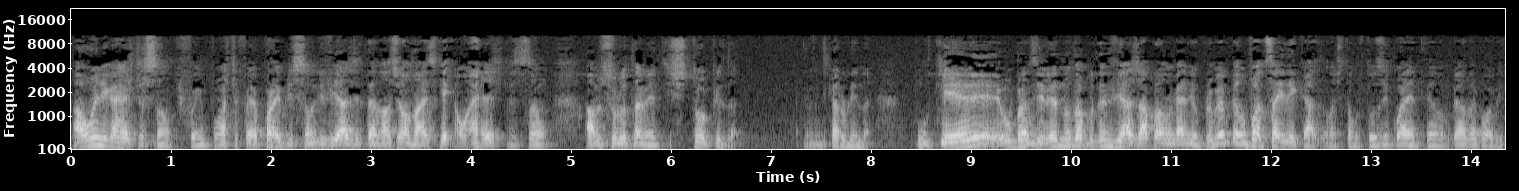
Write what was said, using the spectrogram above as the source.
A única restrição que foi imposta foi a proibição de viagens internacionais, que é uma restrição absolutamente estúpida, Carolina. Porque o brasileiro não está podendo viajar para lugar nenhum. Primeiro, porque não pode sair de casa, nós estamos todos em quarentena por causa da Covid.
